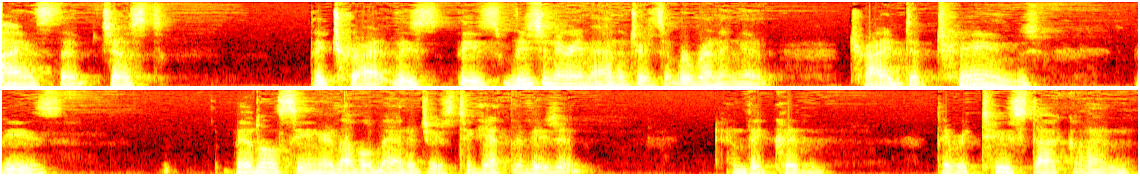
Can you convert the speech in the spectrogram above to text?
guys that just they tried these these visionary managers that were running it tried to change these middle senior level managers to get the vision and they couldn't. They were too stuck on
